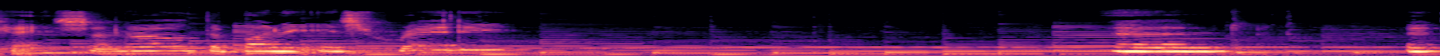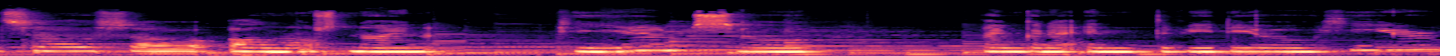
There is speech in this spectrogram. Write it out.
Okay, so now the bunny is ready. And it's also almost 9 p.m. so I'm gonna end the video here.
